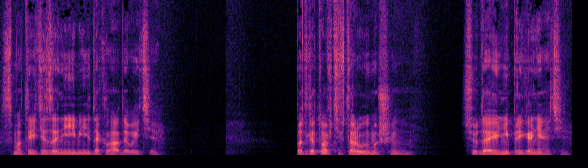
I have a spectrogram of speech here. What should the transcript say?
смотрите за ними и докладывайте. Подготовьте вторую машину. Сюда ее не пригоняйте.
